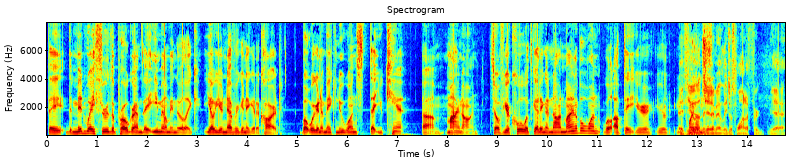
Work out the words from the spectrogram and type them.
They the midway through the program, they email me and they're like, "Yo, you're never gonna get a card, but we're gonna make new ones that you can't um, mine on. So if you're cool with getting a non-mineable one, we'll update your your, your if you legitimately just want to, for yeah,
